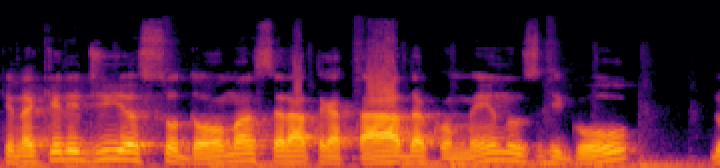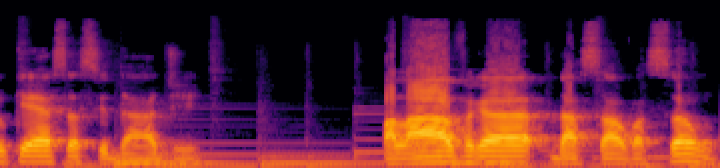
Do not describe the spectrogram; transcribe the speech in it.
que naquele dia Sodoma será tratada com menos rigor do que essa cidade. Palavra da salvação.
